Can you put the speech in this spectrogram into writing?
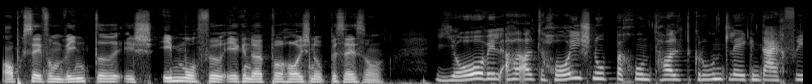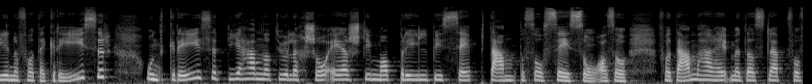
abgesehen vom Winter ist immer für irgendjemand Heuschnuppensaison. Ja, weil halt Heuschnuppen kommt halt grundlegend eigentlich früher von den Gräsern und Gräser, die haben natürlich schon erst im April bis September so Saison. Also von dem her hat man das glaube von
